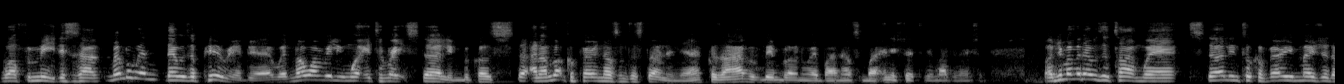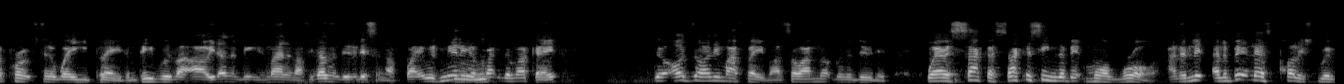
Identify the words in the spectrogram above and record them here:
Well, for me, this is how. Remember when there was a period, yeah, where no one really wanted to rate Sterling because, and I'm not comparing Nelson to Sterling, yeah, because I haven't been blown away by Nelson by any stretch of the imagination. But do you remember there was a time where Sterling took a very measured approach to the way he played, and people was like, "Oh, he doesn't beat his man enough. He doesn't do this enough." But it was merely a mm-hmm. fact of, okay, the odds are in my favour, so I'm not going to do this. Whereas Saka, Saka seems a bit more raw and a, li- and a bit less polished with,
